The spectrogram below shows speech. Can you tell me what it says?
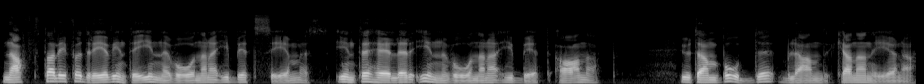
Naftali fördrev inte invånarna i Bet-Semes, inte heller invånarna i Bet-Anat, utan bodde bland kananéerna,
